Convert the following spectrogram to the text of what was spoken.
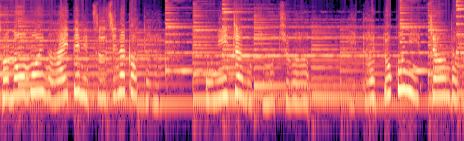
その思いが相手に通じなかったらお兄ちゃんの気持ちは一体どこに行っちゃうんだろう。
